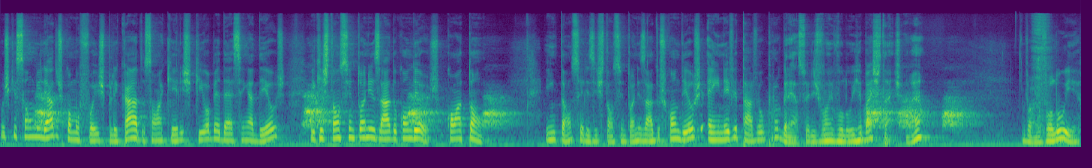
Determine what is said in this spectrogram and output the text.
Os que são humilhados, como foi explicado, são aqueles que obedecem a Deus e que estão sintonizados com Deus, com a Tom. Então, se eles estão sintonizados com Deus, é inevitável o progresso. Eles vão evoluir bastante, não é? Vão evoluir.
